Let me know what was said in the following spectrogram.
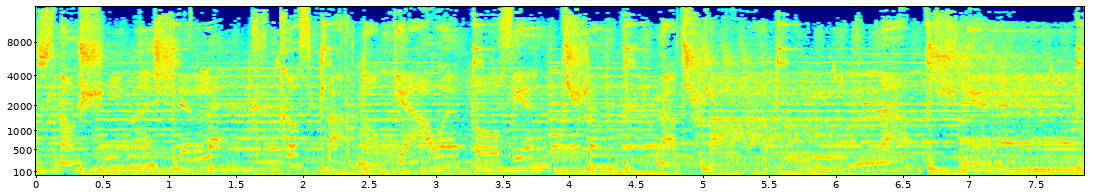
Znosimy się lekko w czarno-białe powietrze Nad żal, nad śmierć.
